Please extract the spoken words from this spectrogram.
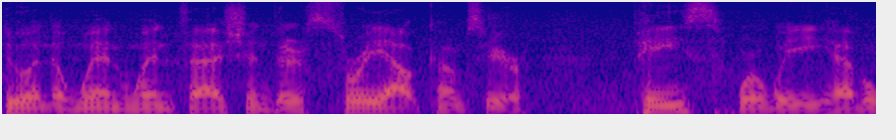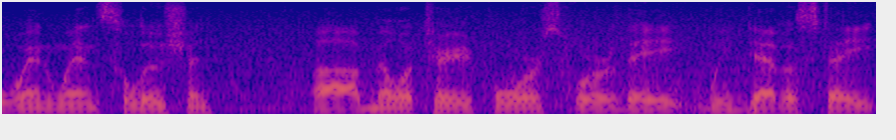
do it in a win win fashion. There's three outcomes here peace, where we have a win win solution, uh, military force, where they, we devastate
